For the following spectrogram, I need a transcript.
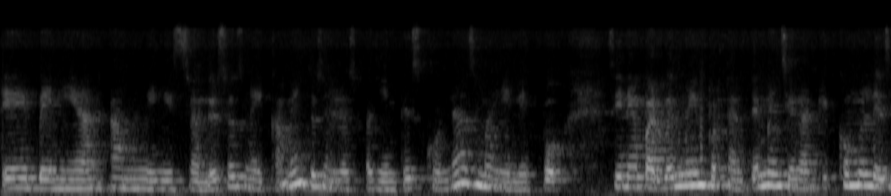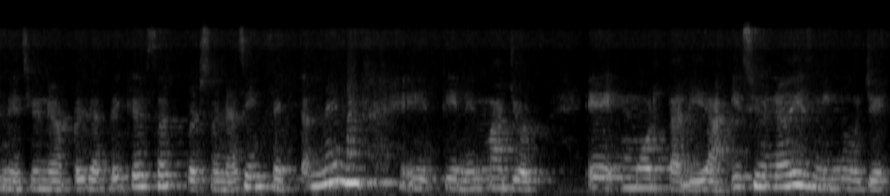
eh, venían administrando esos medicamentos en los pacientes con asma y en EPO. Sin embargo, es muy importante mencionar que, como les mencioné, a pesar de que estas personas se infectan menos, eh, tienen mayor eh, mortalidad. Y si uno disminuye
